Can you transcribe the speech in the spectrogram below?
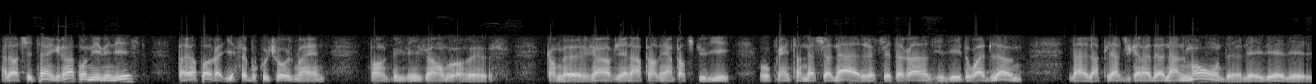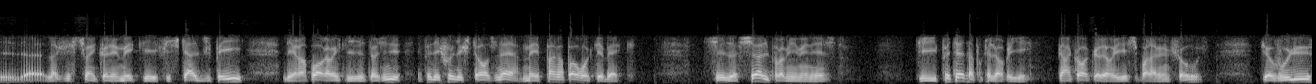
Alors, c'était un grand premier ministre. Par rapport à, il a fait beaucoup de choses, Brian. Les gens, euh, comme euh, Jean vient d'en parler en particulier, au printemps national, etc., les, droits de l'homme, la, place du Canada dans le monde, la gestion économique et fiscale du pays, les rapports avec les États-Unis. Il fait des choses extraordinaires. Mais par rapport au Québec, c'est le seul premier ministre qui, peut-être après Laurier, puis encore que Laurier, c'est pas la même chose, qui a voulu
